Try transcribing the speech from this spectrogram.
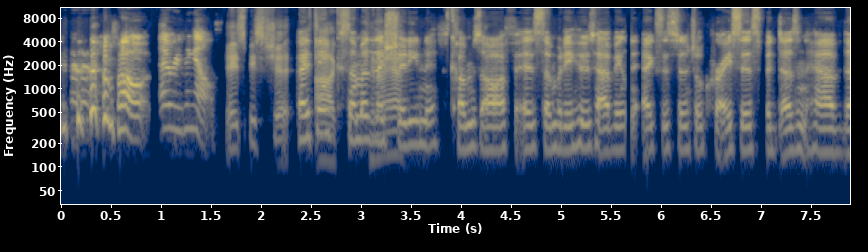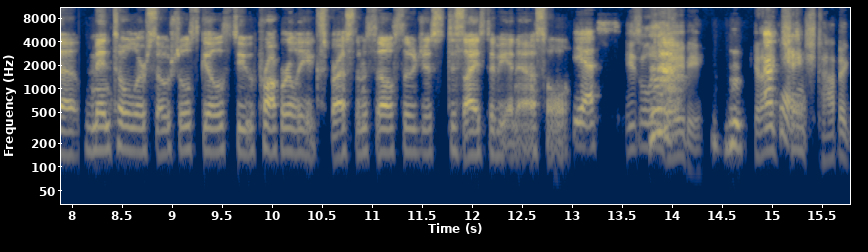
about everything else. Yeah, he's a piece of shit. I think Uh, some of the I add- shittiness comes off as somebody who's having an existential crisis but doesn't have the mental or social skills to properly express themselves, so just decides to be an asshole. Yes. He's a little baby. Can I Okay. change topic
